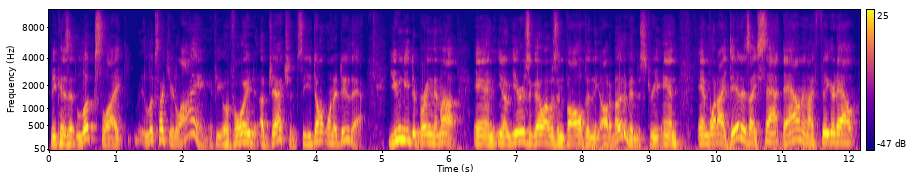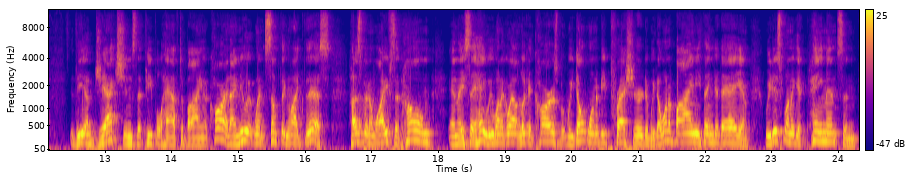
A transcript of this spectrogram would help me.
because it looks like it looks like you're lying if you avoid objections. So you don't want to do that. You need to bring them up. And you know, years ago I was involved in the automotive industry and and what I did is I sat down and I figured out the objections that people have to buying a car. And I knew it went something like this husband and wife's at home and they say, Hey, we want to go out and look at cars, but we don't want to be pressured and we don't want to buy anything today. And we just want to get payments and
